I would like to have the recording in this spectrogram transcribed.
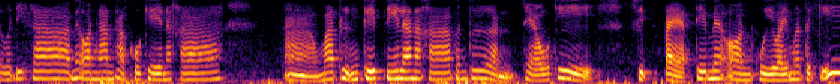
สวัสดีค่ะแม่ออนงานถักโคเคนะคะอ่ามาถึงคลิปนี้แล้วนะคะ เพื่อนๆ แถวที่ 18 ที่แม่ออนคุยไว้เมื่อตะกี้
